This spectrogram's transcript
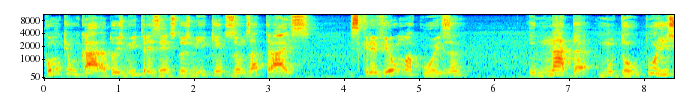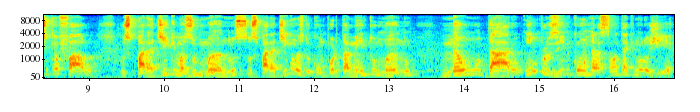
Como que um cara 2.300, 2.500 anos atrás escreveu uma coisa e nada mudou. Por isso que eu falo, os paradigmas humanos, os paradigmas do comportamento humano não mudaram, inclusive com relação à tecnologia.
